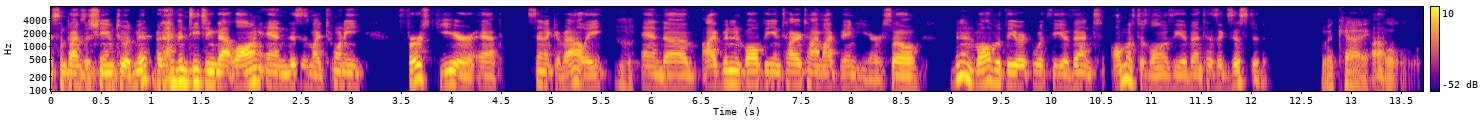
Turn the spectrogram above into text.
sometimes ashamed to admit, but I've been teaching that long, and this is my 21st year at Seneca Valley, mm. and uh, I've been involved the entire time I've been here. So I've been involved with the with the event almost as long as the event has existed. Okay. Uh, well,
